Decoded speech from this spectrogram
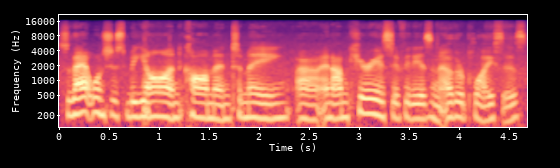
So that one's just beyond common to me, uh, and I'm curious if it is in other places.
